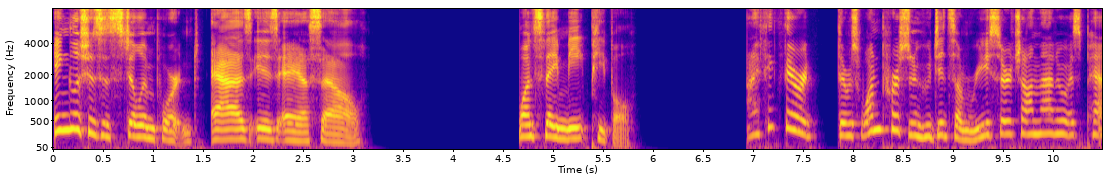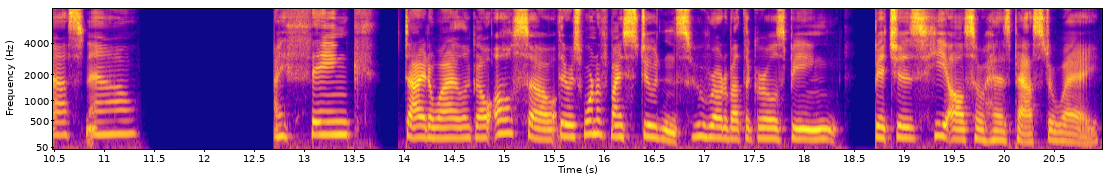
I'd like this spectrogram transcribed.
English is still important, as is ASL. Once they meet people. I think there there was one person who did some research on that who has passed now. I think died a while ago. Also, there was one of my students who wrote about the girls being bitches. He also has passed away.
